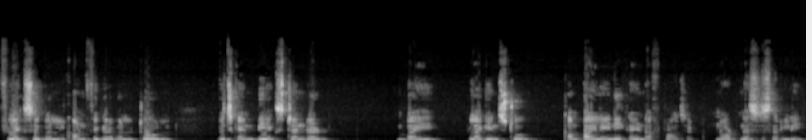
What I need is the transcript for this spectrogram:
flexible configurable tool which can be extended by plugins to compile any kind of project, not necessarily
